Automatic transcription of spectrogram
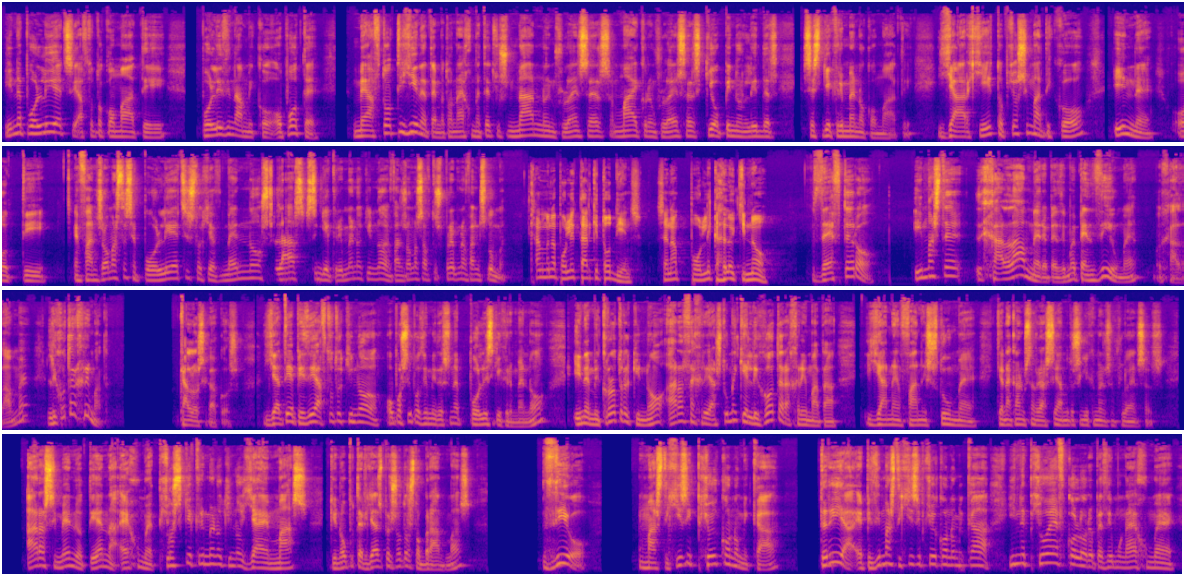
Είναι πολύ έτσι αυτό το κομμάτι, πολύ δυναμικό. Οπότε με αυτό τι γίνεται με το να έχουμε τέτοιους nano influencers, micro influencers και opinion leaders σε συγκεκριμένο κομμάτι; Για αρχή το πιο σημαντικό είναι ότι εμφανιζόμαστε σε πολύ έτσι στοχευμένο slash συγκεκριμένο κοινό. Εμφανιζόμαστε σε αυτούς που πρέπει να εμφανιστούμε. Κάνουμε ένα πολύ target audience, σε ένα πολύ καλό κοινό. Δεύτερο, είμαστε, χαλάμε ρε παιδί μου, επενδύουμε, χαλάμε, λιγότερα χρήματα. Καλός ή κακός. Γιατί επειδή αυτό το κοινό, όπως είπε ο Δημήτρης, είναι πολύ συγκεκριμένο, είναι μικρότερο κοινό, άρα θα χρειαστούμε και λιγότερα χρήματα για να εμφανιστούμε και να κάνουμε συνεργασία με τους συγκεκριμένους influencers. Άρα σημαίνει ότι ένα, έχουμε πιο συγκεκριμένο κοινό για εμάς, κοινό που ταιριάζει περισσότερο στο brand μας. Δύο, μας στοιχίζει πιο οικονομικά Τρία, επειδή μας στοιχίζει πιο οικονομικά, είναι πιο εύκολο ρε παιδί μου να έχουμε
